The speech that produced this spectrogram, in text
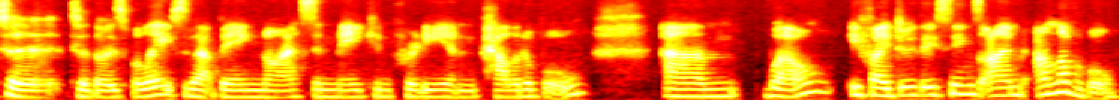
to, to those beliefs about being nice and meek and pretty and palatable, um, well, if I do these things, I'm unlovable.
